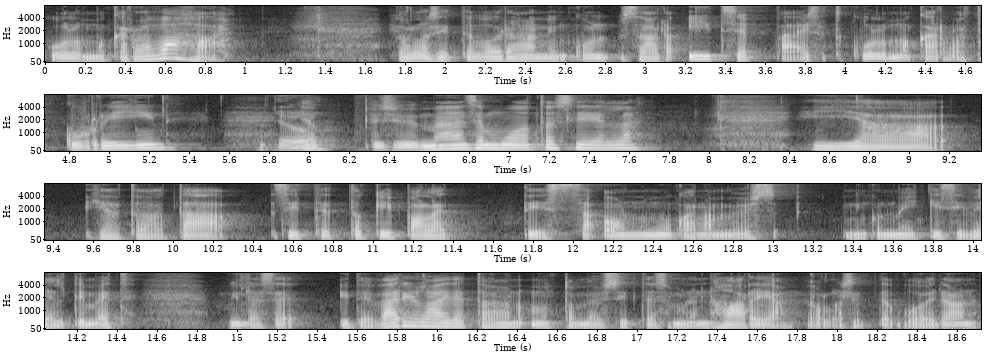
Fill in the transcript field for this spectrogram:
kulmakarvavaha, jolla sitten voidaan niin kuin saada itsepäiset kulmakarvat kuriin Joo. ja pysymään se muoto siellä. Ja, ja tuota, sitten toki palettissa on mukana myös niin kuin meikkisiveltimet, millä se itse väri laitetaan, mutta myös sitten semmoinen harja, jolla sitten voidaan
